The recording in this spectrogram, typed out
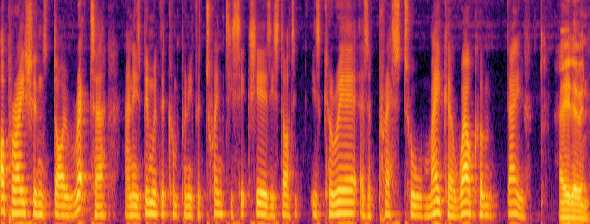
Operations Director, and he's been with the company for 26 years. He started his career as a press tool maker. Welcome, Dave. How are you doing?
